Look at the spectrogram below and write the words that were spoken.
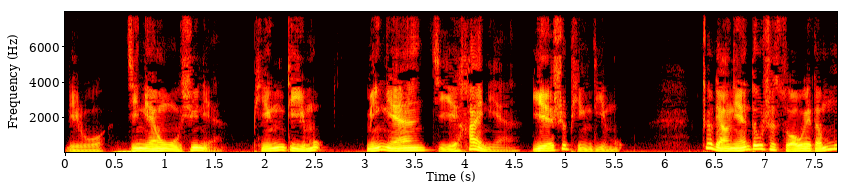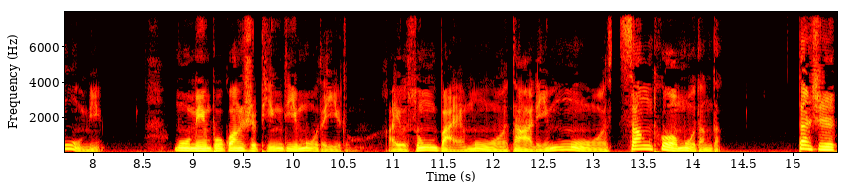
例如，今年戊戌年平地木，明年己亥年也是平地木，这两年都是所谓的木命。木命不光是平地木的一种，还有松柏木、大林木、桑拓木等等。但是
